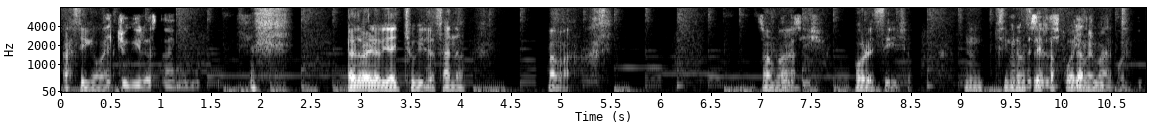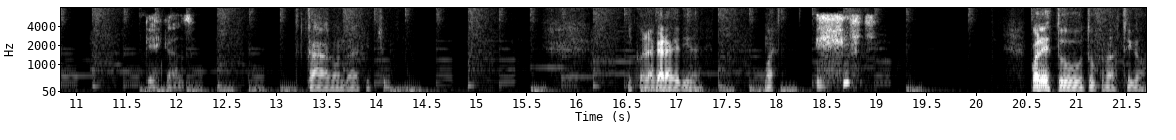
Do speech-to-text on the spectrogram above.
Así que bueno, Chucky lo sabe. la otra vez lo vi a Chucky Lozano. Mamá, Mamá. Pobrecillo. pobrecillo. Si- Si Para nos deja fuera me mato. Que descanso. Caga contra ese Chucky. Y con la cara que tiene. Bueno. ¿Cuál es tu, tu pronóstico?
